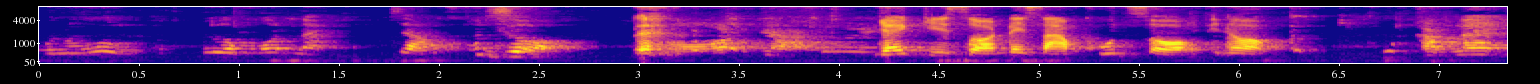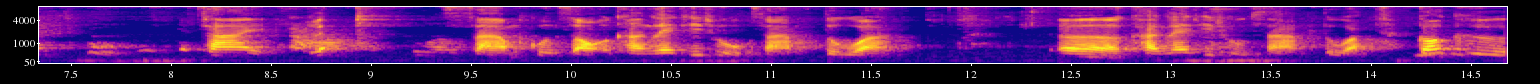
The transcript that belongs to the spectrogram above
คุณรู้รวมหมดน่ะสามคูณสองอ๋อทุกอย่างเลยยายเกศรได้สามคูณสองพี่น้องครั้งแรกถูกใช่สามและตัวสามคูณสองครั้งแรกที่ถูกสามตัว เอ่อครั้งแรกที่ถูกสามตัว ก็คือ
